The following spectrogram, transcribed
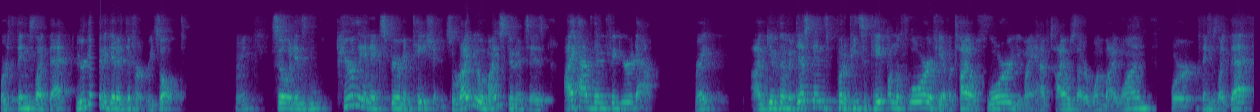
or things like that, you're going to get a different result, right? So it is purely an experimentation. So what I do with my students is I have them figure it out, right? I give them a distance, put a piece of tape on the floor. If you have a tile floor, you might have tiles that are one by one or things like that,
